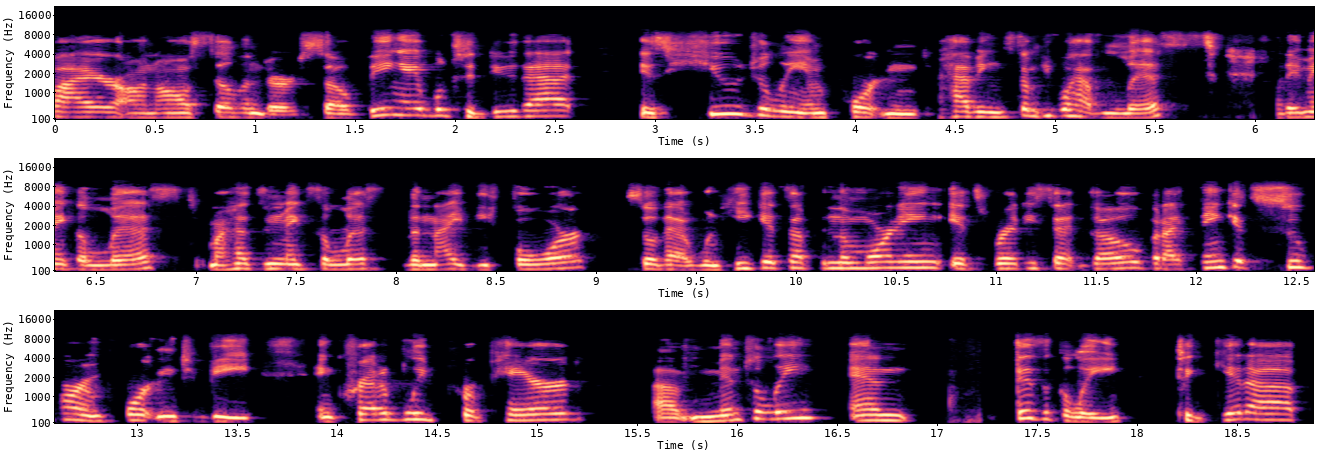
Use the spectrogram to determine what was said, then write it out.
fire on all cylinders. So being able to do that is hugely important. Having some people have lists, they make a list. My husband makes a list the night before so that when he gets up in the morning, it's ready, set, go. But I think it's super important to be incredibly prepared uh, mentally and physically to get up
